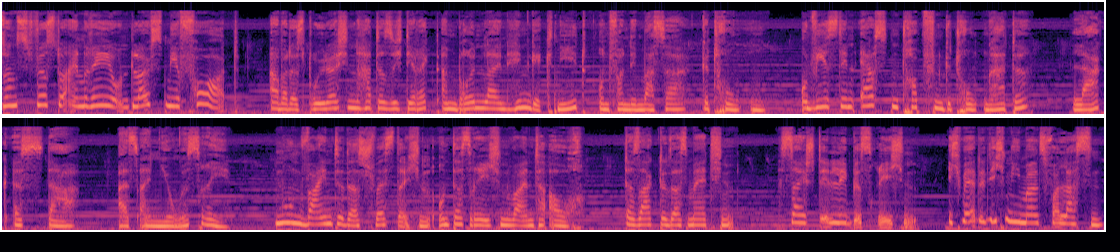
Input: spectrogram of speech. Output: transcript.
sonst wirst du ein Reh und läufst mir fort. Aber das Brüderchen hatte sich direkt am Brünnlein hingekniet und von dem Wasser getrunken. Und wie es den ersten Tropfen getrunken hatte, lag es da als ein junges Reh. Nun weinte das Schwesterchen und das Rehchen weinte auch. Da sagte das Mädchen, Sei still, liebes Rehchen, ich werde dich niemals verlassen.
